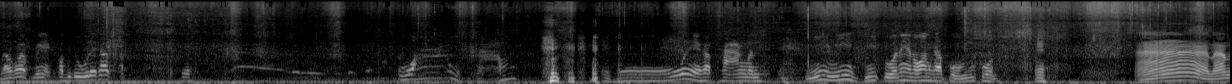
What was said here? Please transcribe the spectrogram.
แล้วก็เนี่ยเข้าไปดูเลยครับ ว้ายหนามโอ้โหเนี่ยครับทางมันนี่มีมีตัวแน่นอนครับ ผมทุกคนอ่านั่น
